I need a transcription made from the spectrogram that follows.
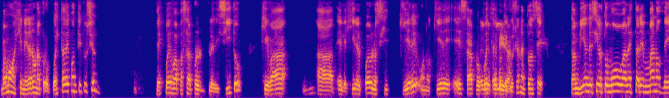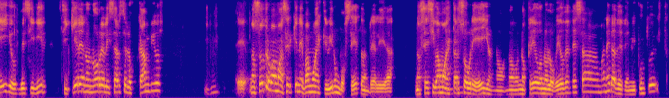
vamos a generar una propuesta de constitución. Después va a pasar por el plebiscito que va a elegir el pueblo si quiere o no quiere esa propuesta de constitución. Entonces, también de cierto modo van a estar en manos de ellos decidir si quieren o no realizarse los cambios. Eh, nosotros vamos a ser quienes vamos a escribir un boceto en realidad. No sé si vamos a estar sobre ellos, no, no, no creo, no lo veo desde esa manera, desde mi punto de vista.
